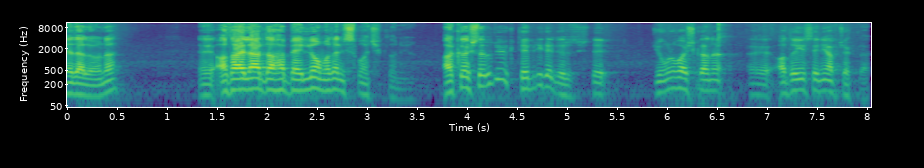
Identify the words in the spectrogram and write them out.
Ne derler ona? E, adaylar daha belli olmadan ismi açıklanıyor. Arkadaşları diyor ki tebrik ederiz işte Cumhurbaşkanı e, adayı seni yapacaklar.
